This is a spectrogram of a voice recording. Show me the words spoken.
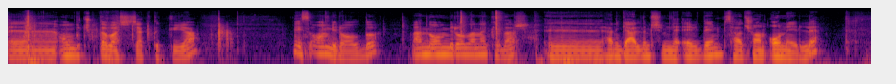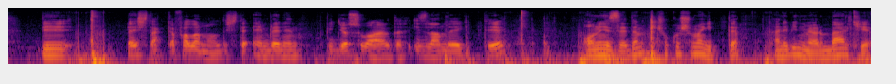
E, 10.30'da başlayacaktık güya. Neyse 11 oldu. Ben de 11 olana kadar e, hani geldim şimdi evdeyim. Saat şu an 10.50. Bir 5 dakika falan oldu. İşte Emre'nin videosu vardı İzlanda'ya gittiği. Onu izledim. Çok hoşuma gitti. Hani bilmiyorum belki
